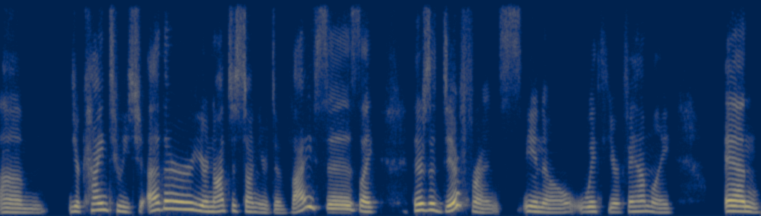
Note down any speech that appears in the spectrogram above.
um you're kind to each other you're not just on your devices like there's a difference you know with your family and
